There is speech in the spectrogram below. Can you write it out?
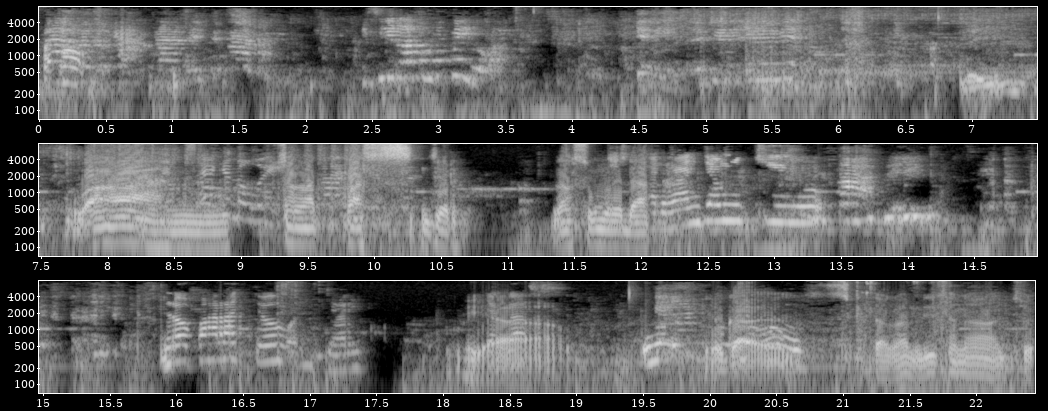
Apa? Wah, ini Taking the lead. sangat pas, anjir. Langsung meledak. Ranjang nih, Ciu. Lo parah cuy. Anjay. Ya. Ya guys, kita akan di sana aja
